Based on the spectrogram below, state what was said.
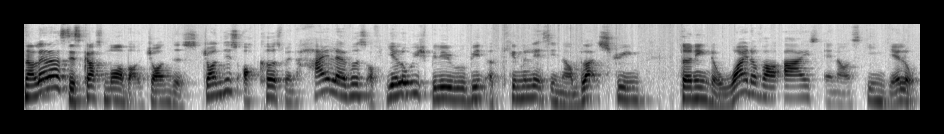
Now let us discuss more about jaundice. Jaundice occurs when high levels of yellowish bilirubin accumulates in our bloodstream, turning the white of our eyes and our skin yellow.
